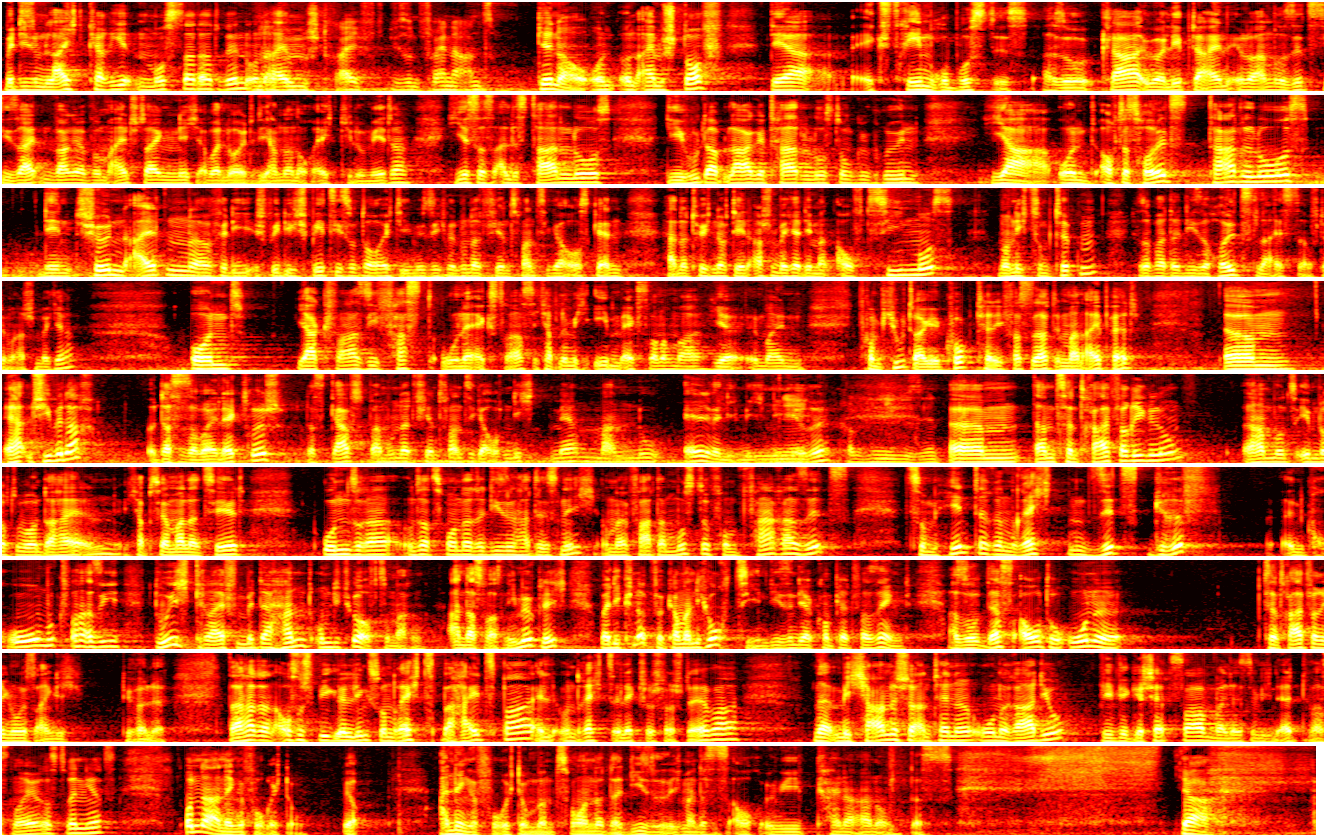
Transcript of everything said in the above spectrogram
mit diesem leicht karierten Muster da drin und Also einem gestreift, wie so ein feiner Anzug. Genau, und, und einem Stoff, der extrem robust ist. Also klar überlebt der ein oder andere Sitz die Seitenwange beim Einsteigen nicht, aber Leute, die haben dann auch echt Kilometer. Hier ist das alles tadellos, die Hutablage tadellos dunkelgrün. Ja, und auch das Holz tadellos. Den schönen alten, äh, für die, für die Spezies unter euch, die sich mit 124er auskennen, hat natürlich noch den Aschenbecher, den man aufziehen muss. Noch nicht zum Tippen. Deshalb hat er diese Holzleiste auf dem Aschenbecher. Und ja, quasi fast ohne Extras. Ich habe nämlich eben extra nochmal hier in meinen Computer geguckt, hätte ich fast gesagt, in mein iPad. Ähm, er hat ein Schiebedach, und das ist aber elektrisch. Das gab es beim 124er auch nicht mehr manuell, wenn ich mich nicht irre. habe ich nie gesehen. Ähm, dann Zentralverriegelung. Da haben wir uns eben noch drüber unterhalten. Ich habe es ja mal erzählt. Unserer, unser 200er Diesel hatte es nicht. Und mein Vater musste vom Fahrersitz zum hinteren rechten Sitzgriff in Chrom quasi durchgreifen mit der Hand, um die Tür aufzumachen. Anders war es nicht möglich, weil die Knöpfe kann man nicht hochziehen, die sind ja komplett versenkt. Also das Auto ohne Zentralverriegelung ist eigentlich die Hölle. Dann hat er einen Außenspiegel links und rechts beheizbar und rechts elektrisch verstellbar. Eine mechanische Antenne ohne Radio, wie wir geschätzt haben, weil da ist nämlich ein etwas Neueres drin jetzt. Und eine Anhängevorrichtung. Ja, Anhängevorrichtung beim 200er Diesel. Ich meine, das ist auch irgendwie, keine Ahnung, das, ja,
